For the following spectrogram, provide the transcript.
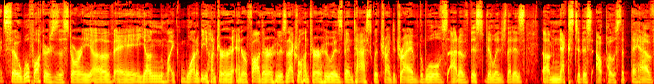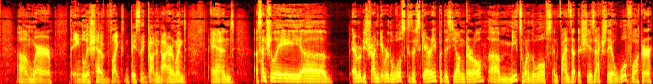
Right, so Wolfwalkers is the story of a young, like, wannabe hunter and her father, who is an actual hunter, who has been tasked with trying to drive the wolves out of this village that is um, next to this outpost that they have, um, where the English have, like, basically gone into Ireland. And essentially, uh, everybody's trying to get rid of the wolves because they're scary, but this young girl um, meets one of the wolves and finds out that she is actually a wolf walker.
